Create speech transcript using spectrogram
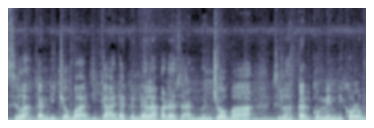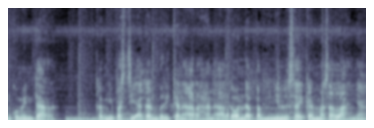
Silahkan dicoba. Jika ada kendala pada saat mencoba silahkan komen di kolom komentar. Kami pasti akan berikan arahan-arahan. Kawan dapat menyelesaikan masalahnya.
